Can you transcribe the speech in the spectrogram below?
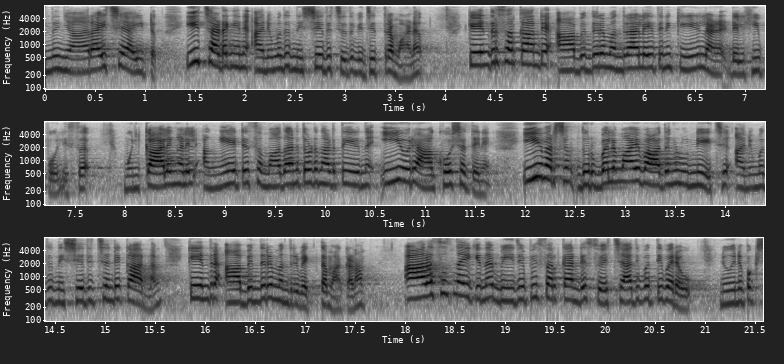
ഇന്ന് ഞായറാഴ്ചയായിട്ടും ഈ ചടങ്ങിന് അനുമതി നിഷേധിച്ചത് വിചിത്രമാണ്. കേന്ദ്ര സർക്കാരിന്റെ ആഭ്യന്തര മന്ത്രാലയത്തിന് കീഴിലാണ് ഡൽഹി പോലീസ്. മുൻകാലങ്ങളിൽ അങ്ങേയറ്റ സമാധാനത്തോടെ നടത്തിയിരുന്ന ഈ ഒരു ആഘോഷത്തിന് ഈ വർഷം ദുർബലമായ വാദങ്ങൾ ഉന്നയിച്ച് അനുമതി നിഷേധിച്ചതിന്റെ കാരണം കേന്ദ്ര ആഭ്യന്തരമന്ത്രി വ്യക്തമാക്കണം. ആർ എസ് എസ് നയിക്കുന്ന ബി ജെ പി സർക്കാരിന്റെ സ്വേച്ഛാധിപത്യപരവും ന്യൂനപക്ഷ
